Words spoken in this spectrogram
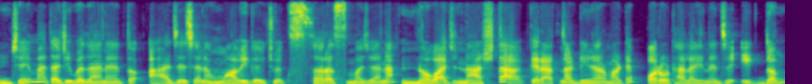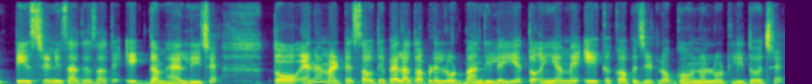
જય માતાજી બધાને. તો આજે છે ને હું આવી ગઈ છું એક સરસ મજાના નવા જ નાસ્તા કે રાતના ડિનર માટે પરોઠા લઈને, જે એકદમ ટેસ્ટીની સાથે સાથે એકદમ હેલ્ધી છે. તો એના માટે સૌથી પહેલાં તો આપણે લોટ બાંધી લઈએ. તો અહીંયા મેં એક કપ જેટલો ઘઉંનો લોટ લીધો છે.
